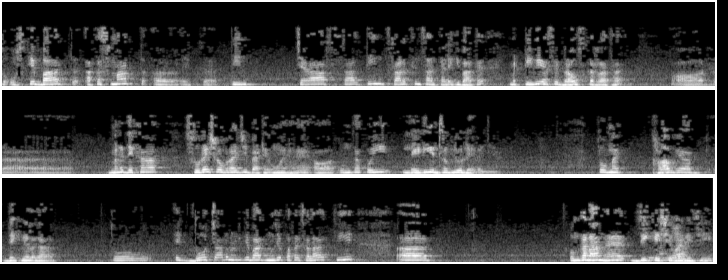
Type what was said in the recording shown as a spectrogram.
तो उसके बाद अकस्मात एक तीन, चार साल, तीन, साढ़े तीन साल पहले की बात है, मैं टीवी ऐसे ब्राउज कर रहा था और मैंने देखा सुरेश ओबराय जी बैठे हुए हैं और उनका कोई लेडी इंटरव्यू ले रही है। तो मैं खड़ा हो गया, देखने लगा। तो एक दो चार मिनट के बाद मुझे पता चला कि अ, उनका नाम है डी के शिवानी जी।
